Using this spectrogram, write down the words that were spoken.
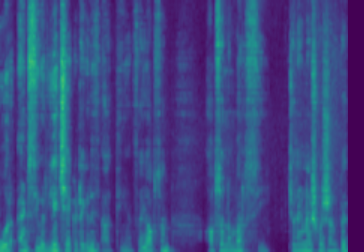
poor and severe ये छह कैटेगरीज आती हैं सही ऑप्शन ऑप्शन नंबर सी चलेंगे नेक्स्ट क्वेश्चन पे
